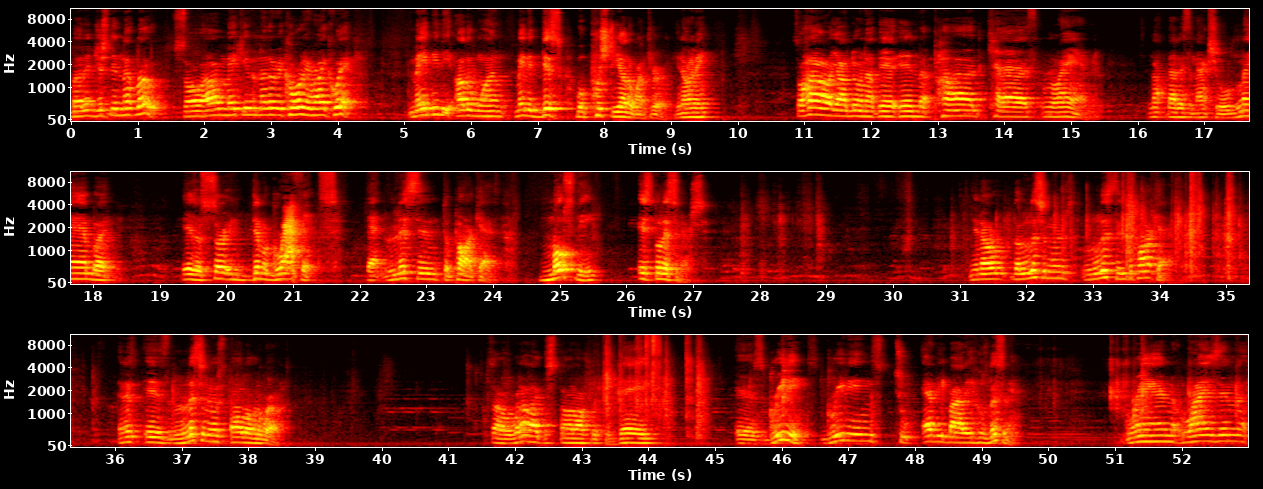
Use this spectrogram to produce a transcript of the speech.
but it just didn't upload. So I'll make you another recording right quick. Maybe the other one, maybe this will push the other one through. You know what I mean? So how are y'all doing out there in the podcast land? Not that it's an actual land, but there's a certain demographics that listen to podcasts. Mostly, it's the listeners. You know, the listeners listen to podcasts. And it is listeners all over the world. So, what I like to start off with today is greetings. Greetings to everybody who's listening. Grand rising,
